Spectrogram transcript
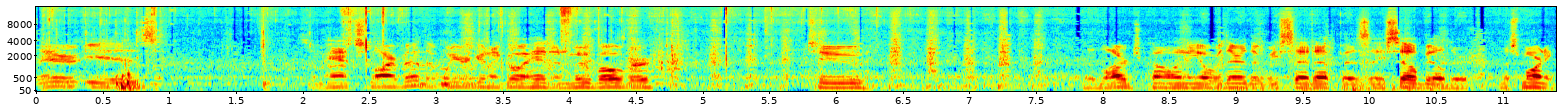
there is some hatch larvae that we are going to go ahead and move over to the large colony over there that we set up as a cell builder this morning.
